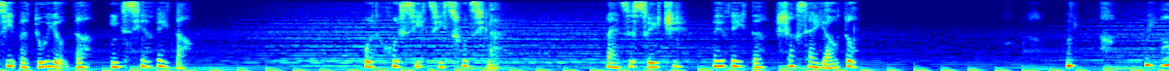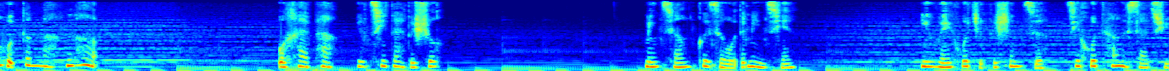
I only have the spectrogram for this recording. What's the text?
鸡巴独有的银屑味道。我的呼吸急促起来，奶子随之微微的上下摇动。你，你要我干嘛呢？我害怕又期待的说。明强跪在我的面前，因为我整个身子几乎瘫了下去，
